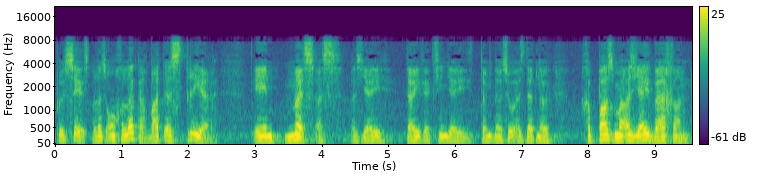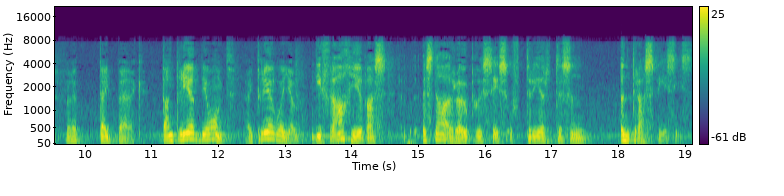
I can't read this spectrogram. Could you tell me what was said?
proses. Hulle is ongelukkig. Wat is treur? En mis as as jy Dave, ek sien jy dink nou so is dit nou gepas, maar as jy weggaan vir 'n tydperk, dan treur die hond. Hy treur oor jou. Die vraag hier was is daar 'n rouproses of treur tussen intraspesies?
